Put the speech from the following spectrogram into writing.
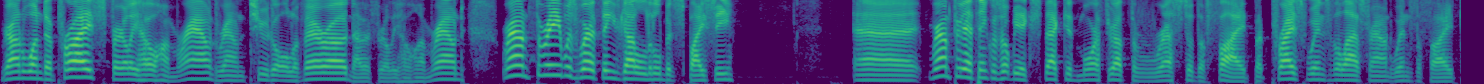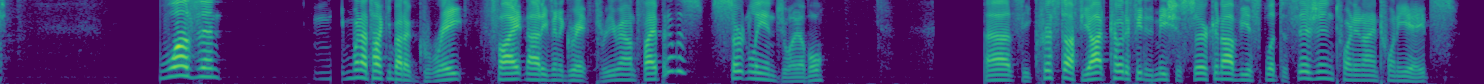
Round one to Price, fairly ho-hum round. Round two to Oliveira, another fairly ho-hum round. Round three was where things got a little bit spicy. Uh, round three, I think, was what we expected more throughout the rest of the fight, but Price wins the last round, wins the fight. Wasn't we're not talking about a great fight, not even a great three round fight, but it was certainly enjoyable. Uh, let's see. Christoph Jotko defeated Misha Cirkunov via split decision, 29 28.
